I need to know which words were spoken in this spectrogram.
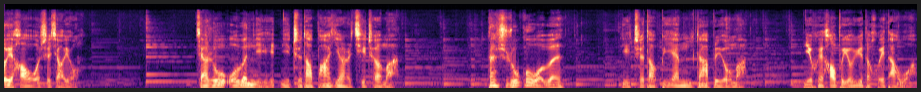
位好，我是小勇。假如我问你，你知道巴伊尔汽车吗？但是如果我问，你知道 BMW 吗？你会毫不犹豫地回答我，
